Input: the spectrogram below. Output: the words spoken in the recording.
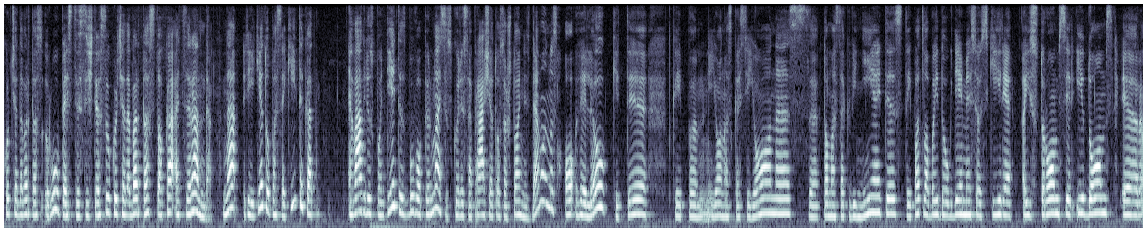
kur čia dabar tas rūpestis iš tiesų, kur čia dabar ta stoka atsiranda. Na, reikėtų pasakyti, kad Evagrius Pontėtis buvo pirmasis, kuris aprašė tuos aštuonis demonus, o vėliau kiti kaip Jonas Kasijonas, Tomas Akvinietis, taip pat labai daug dėmesio skyrė aistroms ir įdoms ir,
